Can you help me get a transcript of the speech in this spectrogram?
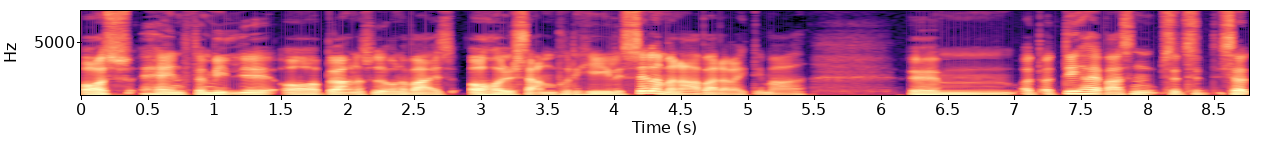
også have en familie og børn og så videre undervejs, og holde sammen på det hele, selvom man arbejder rigtig meget. Øhm, og, og det har jeg bare sådan, så, så, så,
